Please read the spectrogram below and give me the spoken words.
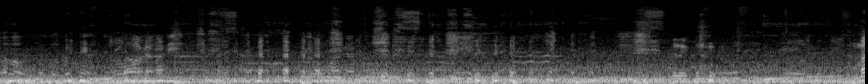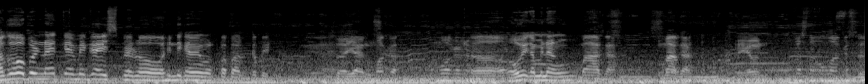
Oo, mag-overnight. Bawal na gabihin. Mag-overnight kami guys, pero hindi kami magpapagabi. So, ayan. Umaga. Umaga na. Ah, uwi kami ng maaga. Umaga. Ayun. Bukas ng umaga. So,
